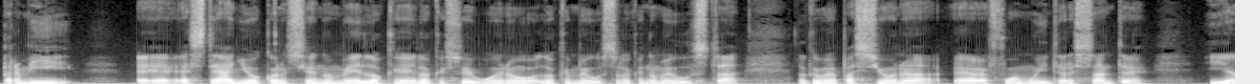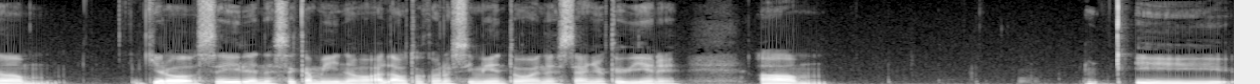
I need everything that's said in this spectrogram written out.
para mí, eh, este año conociéndome lo que, lo que soy bueno, lo que me gusta, lo que no me gusta, lo que me apasiona, eh, fue muy interesante y quiero seguir en ese camino al autoconocimiento en este año que viene. y,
